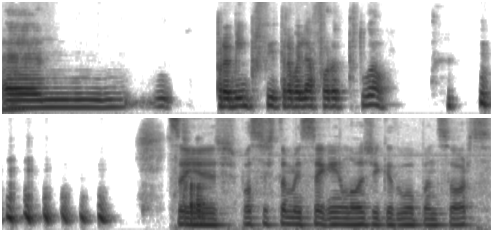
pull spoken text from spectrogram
uhum. Para mim prefiro trabalhar fora de Portugal. Vocês, vocês também seguem a lógica do open source?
